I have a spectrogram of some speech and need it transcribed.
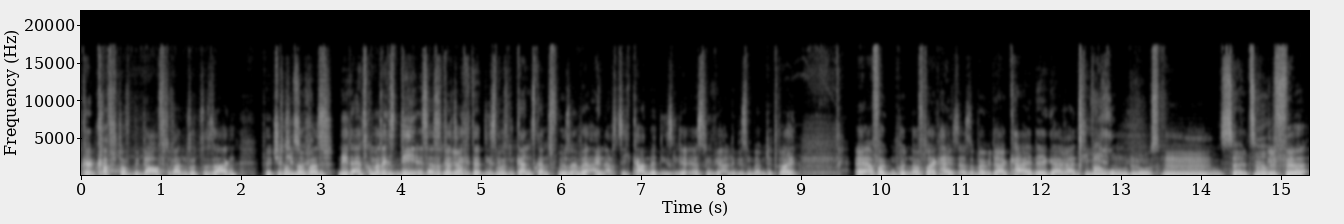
kein Kraftstoffbedarf dran sozusagen. Vielleicht steht hier noch was. Nee, der 1,6D ist also tatsächlich ja. der Diesel. Muss ganz, ganz früh sein, weil 81 kam der Diesel ja erst, wie wir alle wissen, beim T3. Äh, erfolgt ein Kundenauftrag, heißt also mal wieder keine Garantie. Warum bloß? Hm, seltsam. Bügel für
